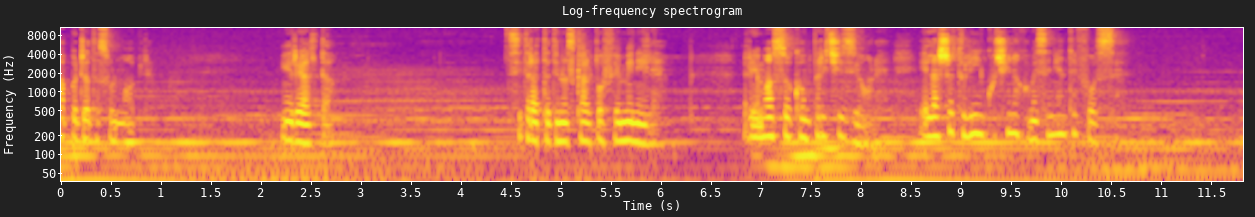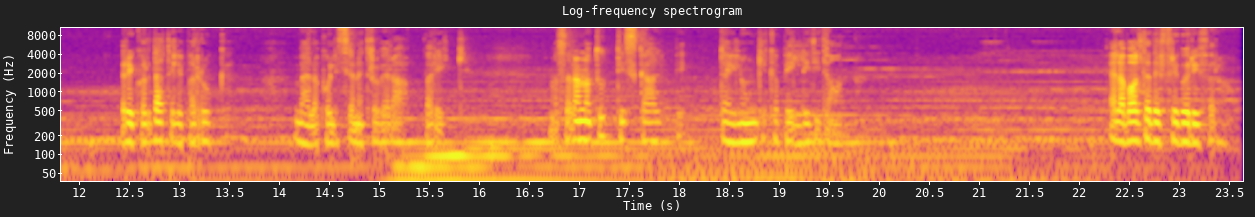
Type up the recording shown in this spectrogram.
appoggiata sul mobile. In realtà si tratta di uno scalpo femminile, rimosso con precisione e lasciato lì in cucina come se niente fosse. Ricordate le parrucche? Beh, la polizia ne troverà parecchie, ma saranno tutti scalpi dai lunghi capelli di donna. È la volta del frigorifero.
